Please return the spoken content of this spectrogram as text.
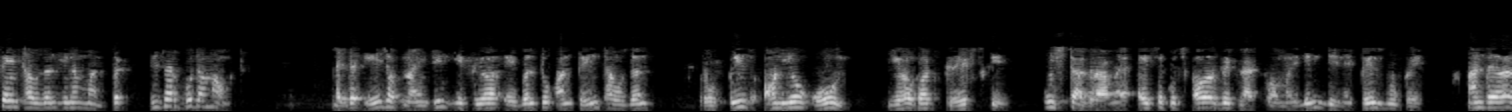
ten thousand in a month but these are good amount at the age of nineteen if you are able to earn ten thousand rupees on your own you have got great skill Instagram है ऐसे कुछ और भी प्लेटफॉर्म है लिंक है फेसबुक है। And there are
